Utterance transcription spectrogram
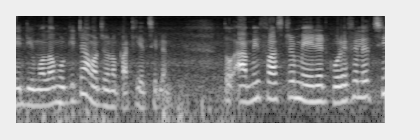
এই ডিমলা মুরগিটা আমার জন্য পাঠিয়েছিলেন। তো আমি ফার্স্টে মেরিনেট করে ফেলেছি।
